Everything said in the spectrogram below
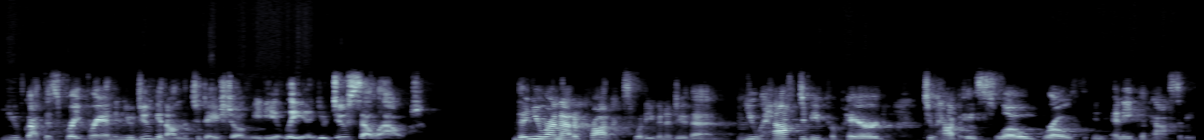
you've got this great brand and you do get on the today show immediately and you do sell out then you run out of products. What are you going to do then? You have to be prepared to have a slow growth in any capacity.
